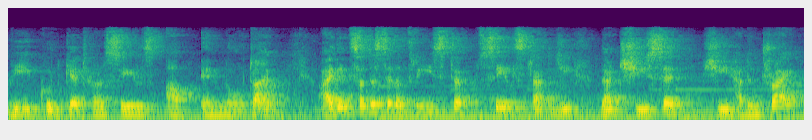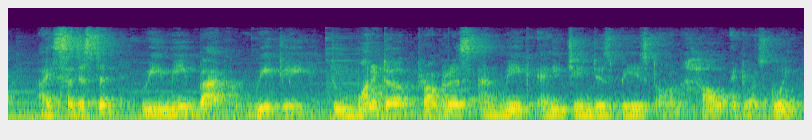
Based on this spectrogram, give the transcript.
we could get her sales up in no time. I then suggested a three step sales strategy that she said she hadn't tried. I suggested we meet back weekly to monitor progress and make any changes based on how it was going.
